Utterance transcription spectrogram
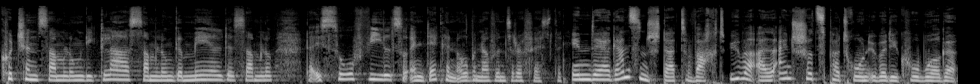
Kutschensammlung, die Glassammlung, Gemäldesammlung. Da ist so viel zu entdecken oben auf unserer Feste. In der ganzen Stadt wacht überall ein Schutzpatron über die Coburger.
